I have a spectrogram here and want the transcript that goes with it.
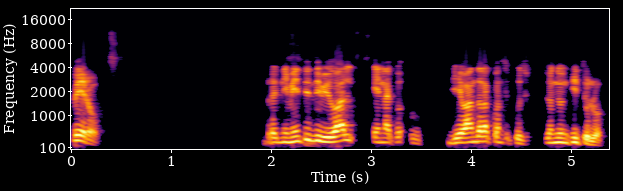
Pero, rendimiento individual en la, llevando a la consecución de un título.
